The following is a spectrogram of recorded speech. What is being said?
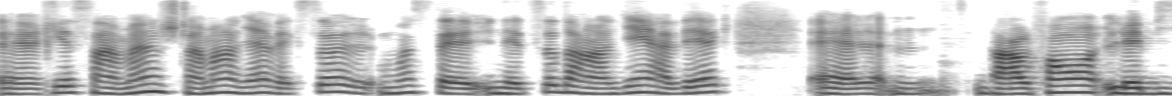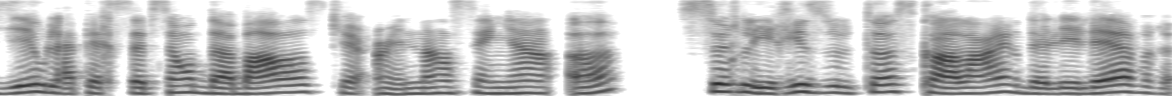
euh, récemment, justement, en lien avec ça, moi, c'était une étude en lien avec, euh, dans le fond, le billet ou la perception de base qu'un enseignant a sur les résultats scolaires de l'élève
